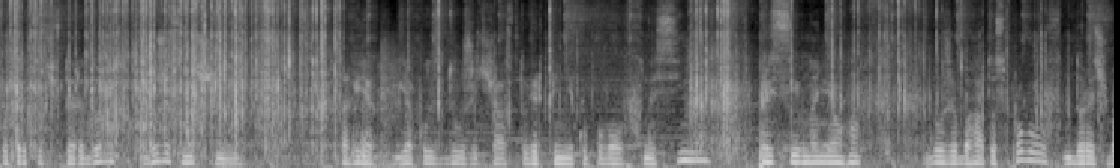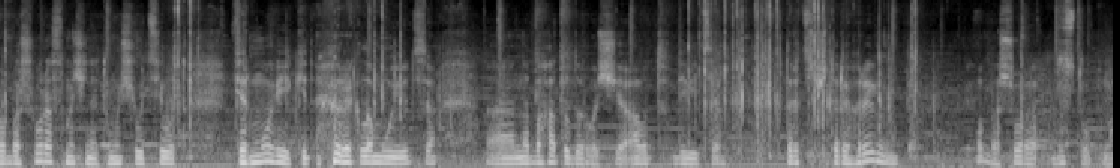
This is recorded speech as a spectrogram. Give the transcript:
по 34 дуже, дуже смачні. Так як я колись дуже часто в Ірпіні купував насіння, присів на нього. Дуже багато спробував. До речі, бабашура смачне, тому що ці от фірмові, які рекламуються, набагато дорожчі. А от дивіться, 34 гривні бабашура доступна.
